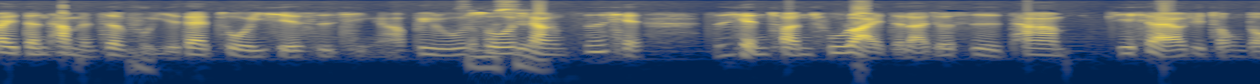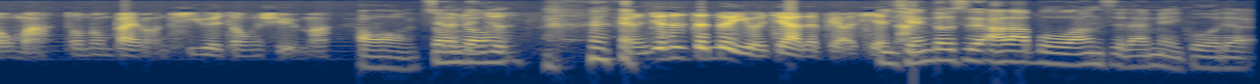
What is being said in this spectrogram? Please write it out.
拜登他们政府也在做一些事情啊，比如说像之前之前传出来的啦，就是他接下来要去中东嘛，中东拜访七月中旬嘛。哦，中东可能，就是针对油价的表现。以前都是阿拉伯王子来美国的，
